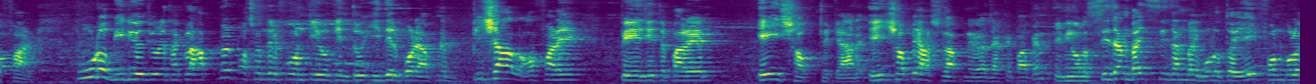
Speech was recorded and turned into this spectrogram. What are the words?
অফার। পুরো ভিডিও জুড়ে থাকলে আপনার পছন্দের ফোনটিও কিন্তু ঈদের পরে আপনি বিশাল অফারে পেয়ে যেতে পারেন এই শপ থেকে। আর এই শপে আসলে আপনারা যাকে পাবেন, তিনি হলো সিজন ভাই। সিজন ভাই মূলত এই ফোনগুলো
